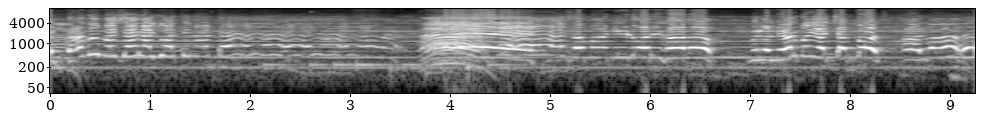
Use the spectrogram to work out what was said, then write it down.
என் தகுமை நாட்டே. காலம் இவர்கள் நேர்மையை செங்கோல் ஆழ்வாரே.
